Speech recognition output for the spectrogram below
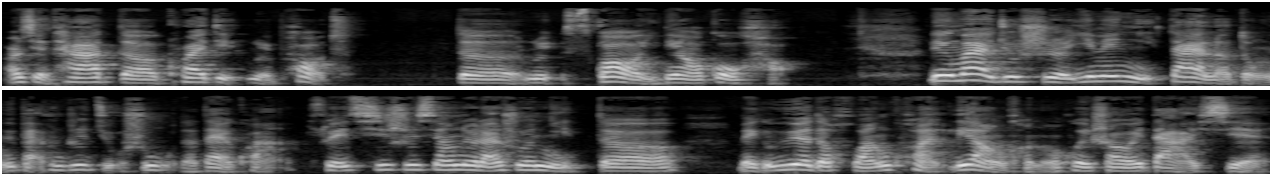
而且他的 credit report 的 score 一定要够好。另外，就是因为你贷了等于百分之九十五的贷款，所以其实相对来说，你的每个月的还款量可能会稍微大一些。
